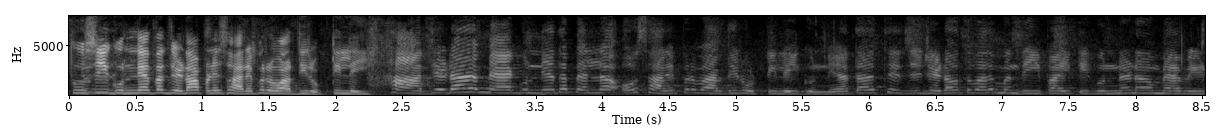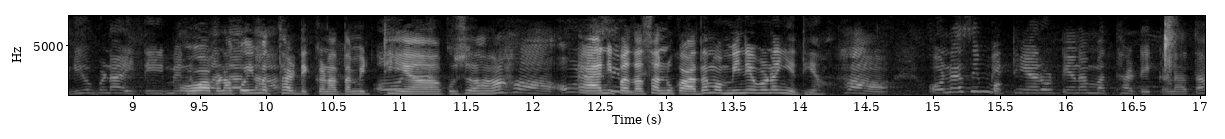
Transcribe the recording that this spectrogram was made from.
ਤੁਸੀਂ ਗੁੰਨਿਆ ਤਾਂ ਜਿਹੜਾ ਆਪਣੇ ਸਾਰੇ ਪਰਿਵਾਰ ਦੀ ਰੋਟੀ ਲਈ। ਹਾਂ ਜਿਹੜਾ ਮੈਂ ਗੁੰਨਿਆ ਤਾਂ ਪਹਿਲਾਂ ਉਹ ਸਾਰੇ ਪਰਿਵਾਰ ਦੀ ਰੋਟੀ ਲਈ ਗੁੰਨਿਆ ਤਾਂ ਤੇ ਜ- ਜਿਹੜਾ ਉਹ ਤੋਂ ਬਾਅਦ ਮਨਦੀਪ ਆਈ ਤੀ ਗੁੰਨਣ ਮੈਂ ਵੀਡੀਓ ਬਣਾਈ ਤੀ ਉਹ ਆਪਣਾ ਪਤਾ ਕੋਈ ਤਾ- ਮੱਥਾ ਟੇਕਣਾ ਤਾਂ ਮਿੱਠੀਆਂ ਕੁਛ ਹਨਾ? ਹਾਂ ਐ ਨਹੀਂ ਪਤਾ ਸਾਨੂੰ ਕਾਹਦਾ ਮੰਮੀ ਨੇ ਬਣਾਈਆਂ ਤੀਆਂ। ਹਾਂ ਉਹਨਾਂ ਸੀ ਮਿੱਠੀਆਂ ਰੋਟੀਆਂ ਨਾਲ ਮੱਥਾ ਟੇਕਣਾ ਤਾਂ।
